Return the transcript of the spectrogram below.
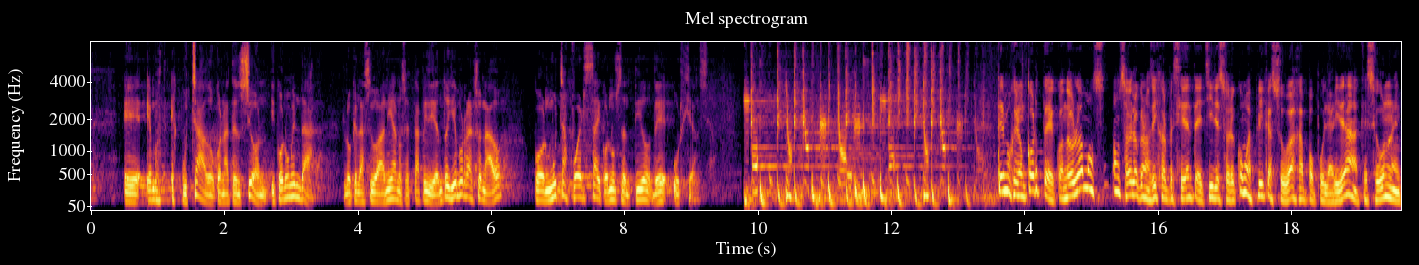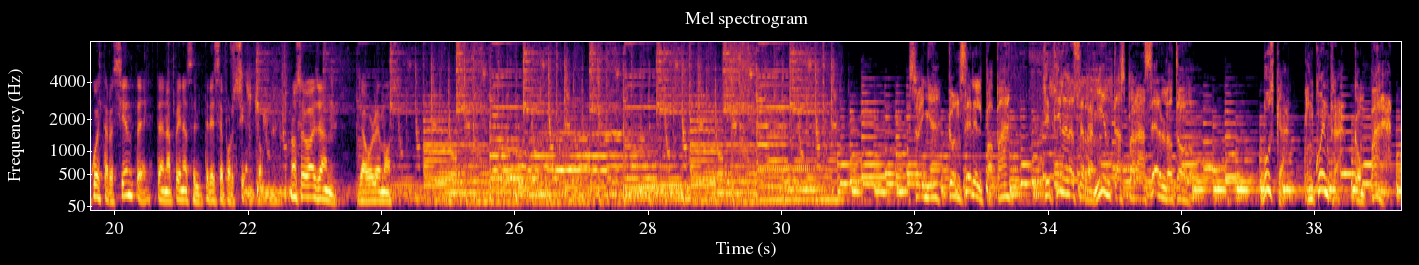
eh, hemos escuchado con atención y con humildad lo que la ciudadanía nos está pidiendo y hemos reaccionado con mucha fuerza y con un sentido de urgencia. Tenemos que ir a un corte. Cuando hablamos, vamos a ver lo que nos dijo el presidente de Chile sobre cómo explica su baja popularidad, que según una encuesta reciente está en apenas el 13%. No se vayan, ya volvemos. Sueña con ser el papá que tiene las herramientas para hacerlo todo. Busca, encuentra, compara.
